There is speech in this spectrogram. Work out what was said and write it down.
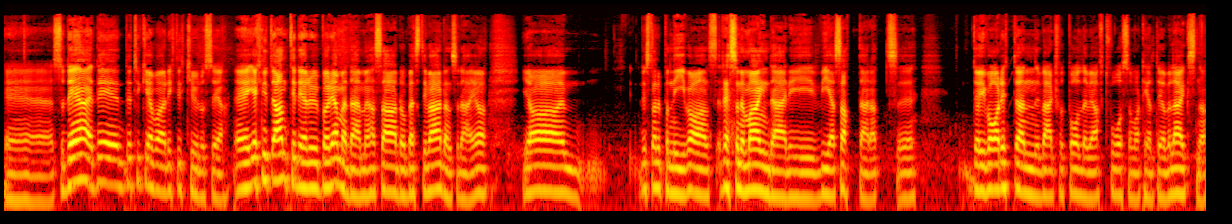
Eh, så det, det, det, tycker jag var riktigt kul att se. Eh, jag knyter an till det du började med där med Hazard och bäst i världen sådär. Jag, jag lyssnade på Niva och hans resonemang där i Viasat där att eh, det har ju varit en världsfotboll där vi har haft två som varit helt överlägsna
